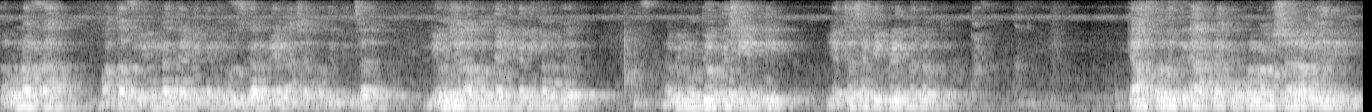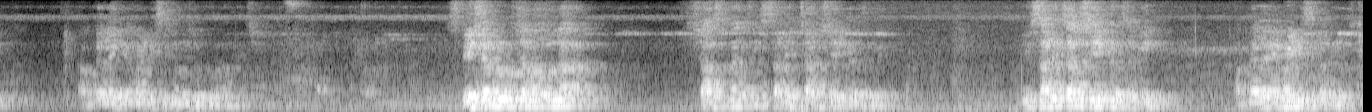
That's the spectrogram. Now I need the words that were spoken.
तरुणांना माता भगिनींना त्या ठिकाणी रोजगार मिळेल अशा पद्धतीचं नियोजन आपण त्या ठिकाणी करतोय. नवीन उद्योग कसे येतील याच्यासाठी प्रयत्न करतोय. त्याच पद्धतीने आपल्या कोपरगाव शहरामध्ये देखील आपल्याला एक एम आय डी सी मंजूर करून आणायची स्टेशन रोडच्या बाजूला शासनाची साडेचारशे एकर जमीन ही साडेचारशे एकर जमीन आपल्याला एमआयडीसी ला द्यायची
